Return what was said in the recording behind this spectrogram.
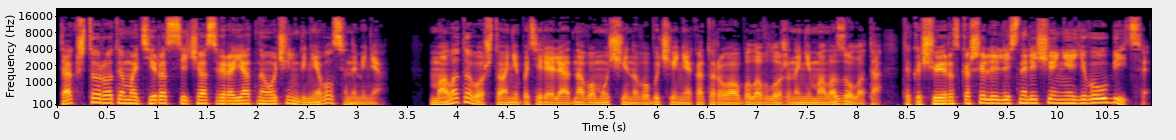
Так что Рот и Матирос сейчас, вероятно, очень гневался на меня. Мало того, что они потеряли одного мужчину, в обучение которого было вложено немало золота, так еще и раскошелились на лечение его убийцы.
